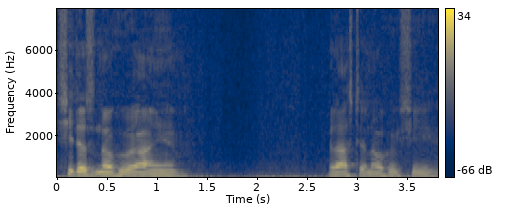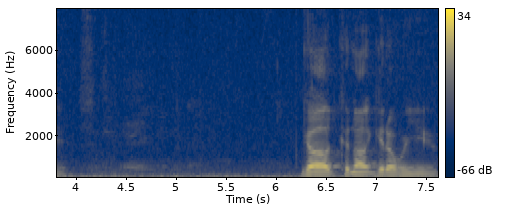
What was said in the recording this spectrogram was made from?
She doesn't know who I am but I still know who she is. God could not get over you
